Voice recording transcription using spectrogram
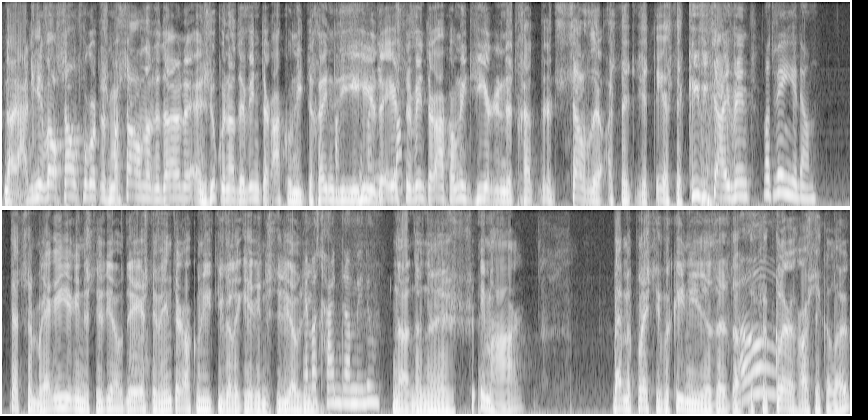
Nou ja, in ieder geval Zandvoorters massaal naar de duinen... en zoeken naar de winteraconiet. Degene die hier de eerste winteraconiet... hier in het, gaat hetzelfde als dat je het eerste kievitij vindt... Wat win je dan? dat ze brengen hier in de studio. De eerste winteraconiet, die wil ik hier in de studio zien. En wat ga je er dan mee doen? Nou, dan eh, in mijn haar. Bij mijn plastic bikini, dat, dat, dat Oh. kleurt hartstikke leuk.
